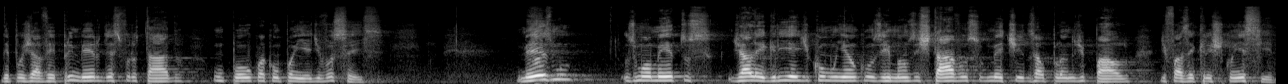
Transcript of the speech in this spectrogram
depois de haver primeiro desfrutado um pouco a companhia de vocês. Mesmo os momentos de alegria e de comunhão com os irmãos estavam submetidos ao plano de Paulo de fazer Cristo conhecido.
